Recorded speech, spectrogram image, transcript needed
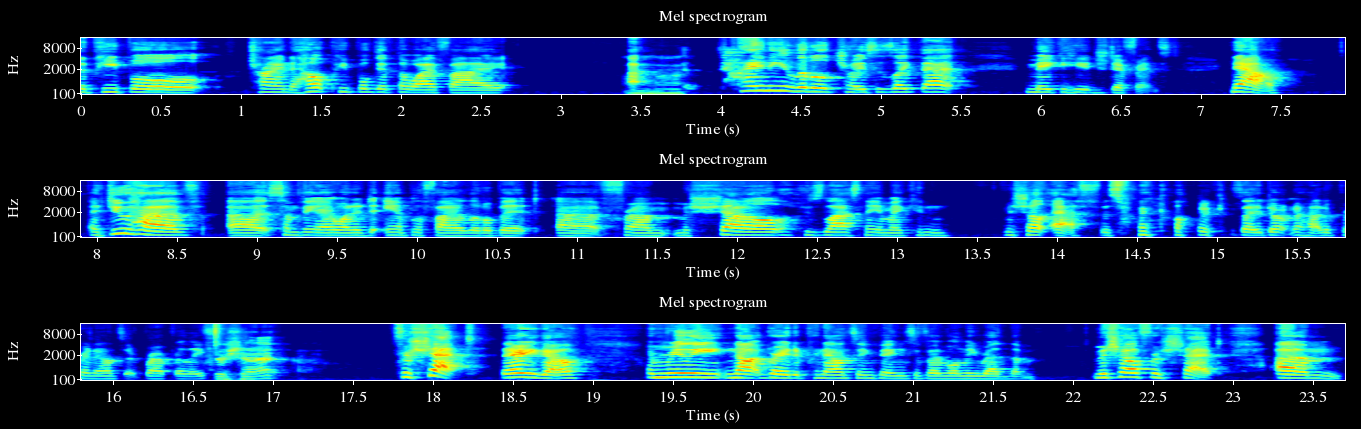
the people trying to help people get the Wi-Fi, Mhm. tiny little choices like that make a huge difference. Now, I do have uh, something I wanted to amplify a little bit uh, from Michelle, whose last name I can Michelle F is what I call her because I don't know how to pronounce it properly. Frechette? Frechette. There you go. I'm really not great at pronouncing things if I've only read them. Michelle Frechette um,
